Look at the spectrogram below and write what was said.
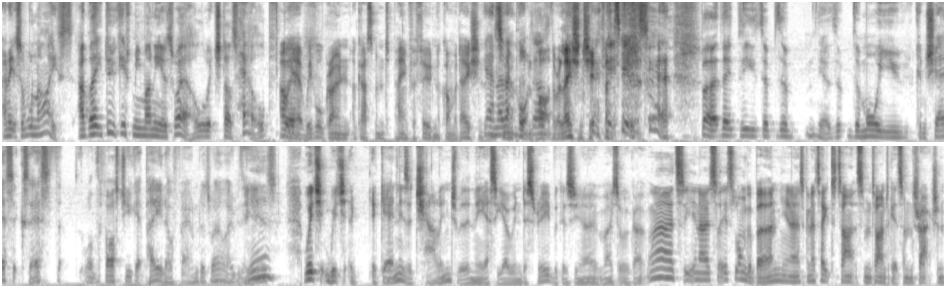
and it's all nice. And they do give me money as well, which does help. Oh yeah, we've all grown accustomed to paying for food and accommodation. Yeah, it's no, an that- important that part of the relationship. it is, yeah. But the the, the, the you know the, the more you can share success, the, well, the faster you get paid. I've found as well over the Yeah. years. which which again is a challenge within the SEO industry because you know most people go well it's you know it's, it's longer burn you know it's going to take some time to get some traction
